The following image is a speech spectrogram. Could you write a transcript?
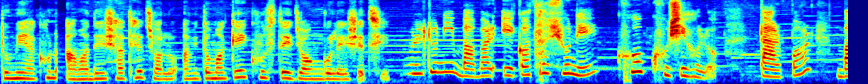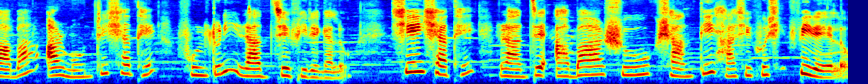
তুমি এখন আমাদের সাথে চলো। আমি তোমাকেই খুঁজতে জঙ্গলে এসেছি। ফুলটুনি বাবার এ কথা শুনে খুব খুশি হলো। তারপর বাবা আর মন্ত্রীর সাথে ফুলটুনি রাজ্যে ফিরে গেল। সেই সাথে রাজ্যে আবার সুখ, শান্তি, হাসি খুশি ফিরে এলো।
